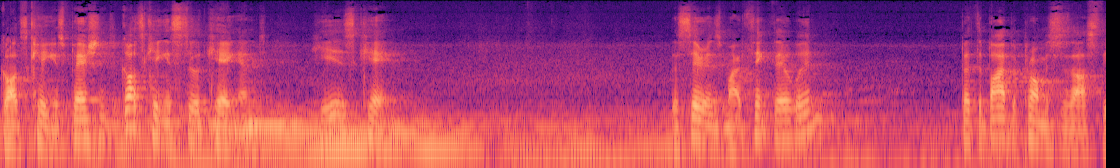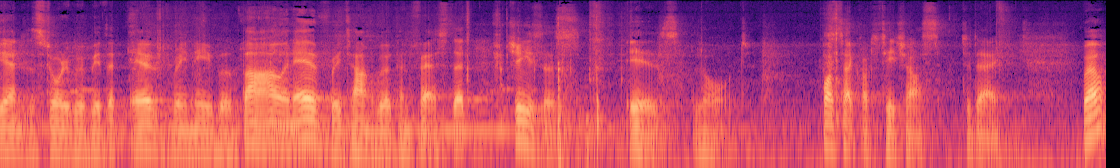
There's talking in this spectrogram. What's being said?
God's king is patient. God's king is still king, and he is king. The Syrians might think they'll win, but the Bible promises us the end of the story will be that every knee will bow and every tongue will confess that Jesus is Lord. What's that got to teach us today? Well,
